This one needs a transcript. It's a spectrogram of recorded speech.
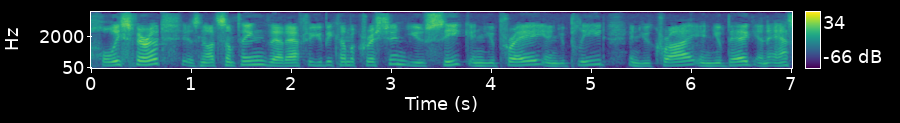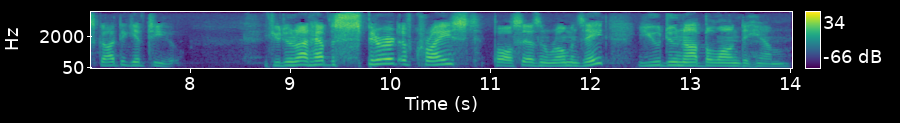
The Holy Spirit is not something that after you become a Christian, you seek and you pray and you plead and you cry and you beg and ask God to give to you. If you do not have the Spirit of Christ, Paul says in Romans 8, you do not belong to Him.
